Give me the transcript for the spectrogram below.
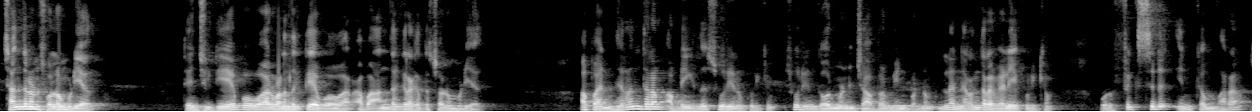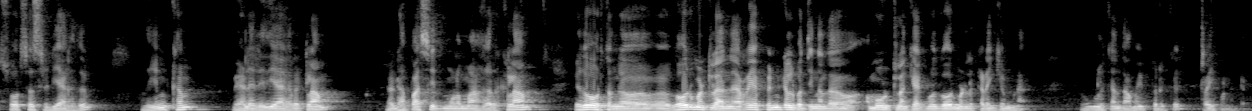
சந்திரன் சொல்ல முடியாது. தெரிஞ்சுக்கிட்டே போவார் வளர்ந்துக்கிட்டே போவார். அப்போ அந்த கிரகத்தை சொல்ல முடியாது. அப்போ நிரந்தரம் அப்படிங்கிறது சூரியனை குறிக்கும். சூரியன் கவர்மெண்ட் ஜாப்பை மீன் பண்ணும். இல்லை நிரந்தர வேலையை குறிக்கும். ஒரு ஃபிக்ஸ்டு இன்கம் வர சோர்ஸஸ் ரெடி ஆகுது. அந்த இன்கம் வேலை ரீதியாக இருக்கலாம். இல்லை டெபாசிட் மூலமாக இருக்கலாம். ஏதோ ஒருத்தங்க கவர்மெண்ட்டில் நிறைய பெண்கள் பார்த்திங்கன்னா அந்த அமௌண்ட்லாம் கேட்கும்போது கவர்மெண்ட்டில் கிடைக்கும்னு. உங்களுக்கு அந்த அமைப்பு இருக்குது ட்ரை பண்ணுங்கள்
